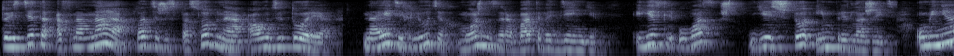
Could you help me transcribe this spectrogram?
То есть это основная платежеспособная аудитория. На этих людях можно зарабатывать деньги. И если у вас есть что им предложить. У меня,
